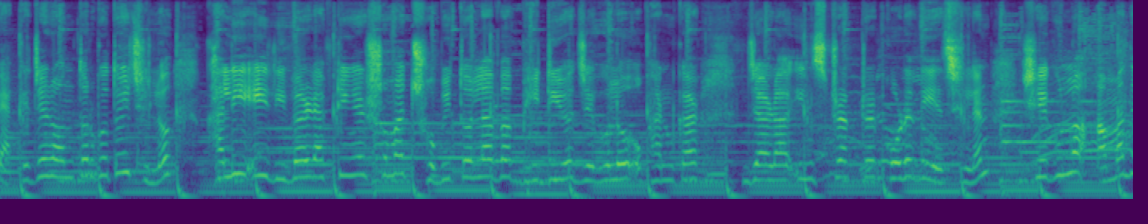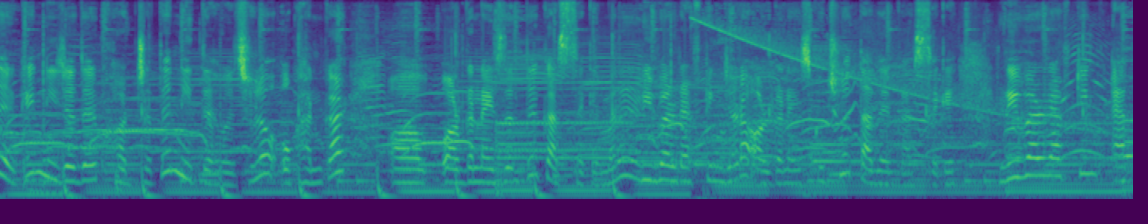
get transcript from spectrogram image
প্যাকেজের অন্তর্গতই ছিল। খালি এই রিভার রাফটিংয়ের সময় ছবি তোলা বা ভিডিও যেগুলো ওখানকার যারা ইনস্ট্রাক্টর করে দিয়েছিলেন, সেগুলো আমাদেরকে নিজেদের খরচাতে নিতে হয়েছিল ওখানকার অর্গানাইজারদের কাছ থেকে। মানে রিভার রাফটিং যারা অর্গানাইজ করছিল তাদের কাছ থেকে। রিভার রাফটিং এক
